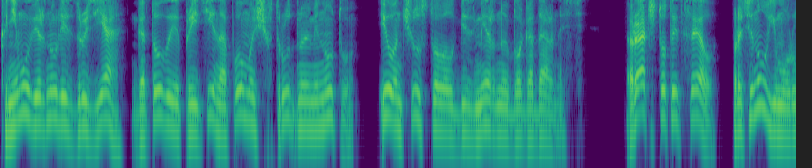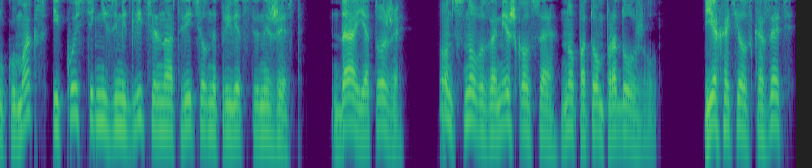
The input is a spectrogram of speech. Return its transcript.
к нему вернулись друзья, готовые прийти на помощь в трудную минуту, и он чувствовал безмерную благодарность. «Рад, что ты цел!» Протянул ему руку Макс, и Костя незамедлительно ответил на приветственный жест. «Да, я тоже». Он снова замешкался, но потом продолжил. «Я хотел сказать,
